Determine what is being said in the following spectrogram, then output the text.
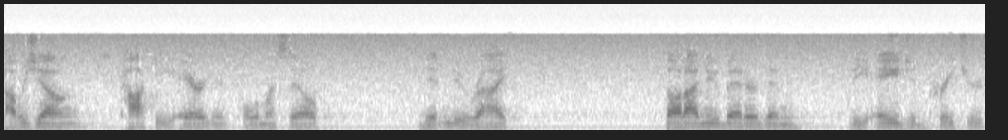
I was young, cocky, arrogant, full of myself, didn't do right, thought I knew better than the aged preachers.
